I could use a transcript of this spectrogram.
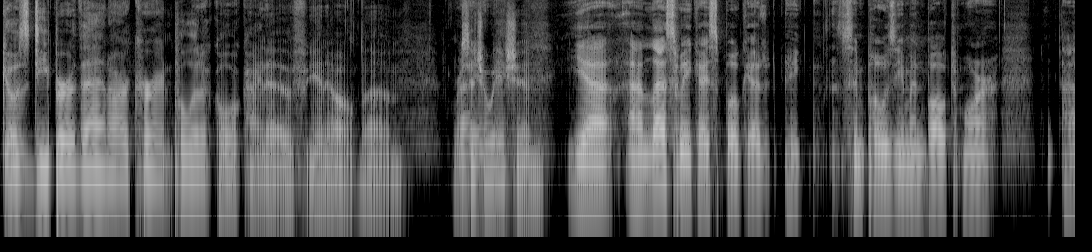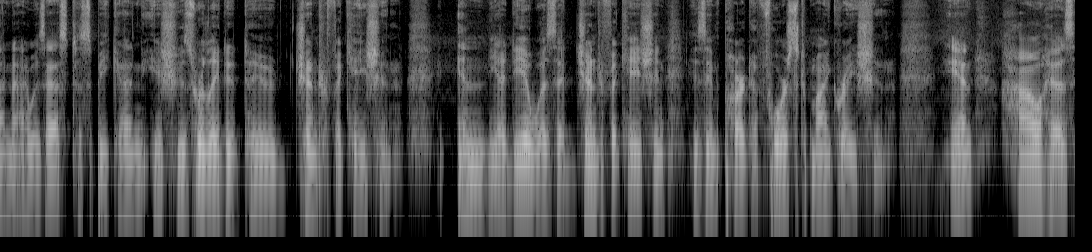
goes deeper than our current political kind of you know um, Right. situation. Yeah, uh, last week I spoke at a symposium in Baltimore, and I was asked to speak on issues related to gentrification. And the idea was that gentrification is in part a forced migration. And how has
